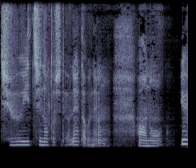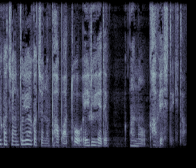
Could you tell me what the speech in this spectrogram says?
中1の年だよね、多分ね。うん。あの、ゆゆかちゃんとゆゆかちゃんのパパと LA で、あの、カフェしてきた。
